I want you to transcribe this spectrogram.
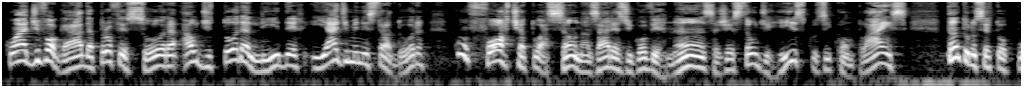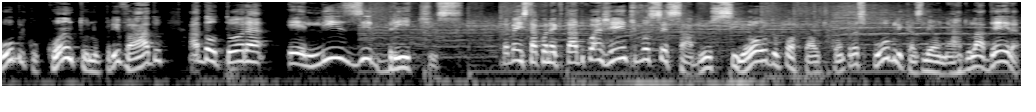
com a advogada, professora, auditora líder e administradora com forte atuação nas áreas de governança, gestão de riscos e compliance, tanto no setor público quanto no privado, a doutora Elise Brites. Também está conectado com a gente, você sabe, o CEO do Portal de Compras Públicas, Leonardo Ladeira,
